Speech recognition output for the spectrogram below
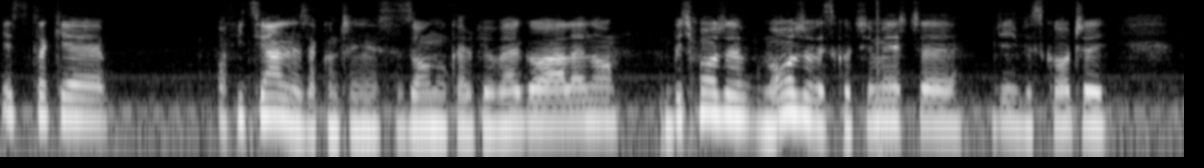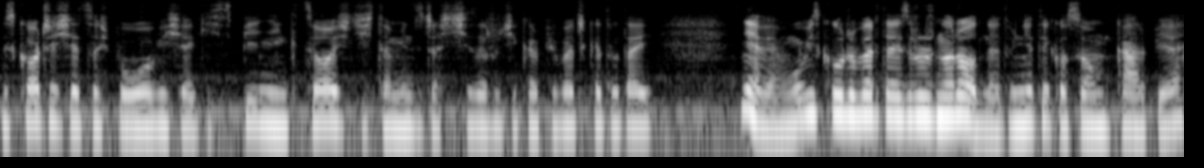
Jest to takie oficjalne zakończenie sezonu karpiowego, ale no być może, może wyskoczymy jeszcze, gdzieś wyskoczy, wyskoczy się coś, połowi się jakiś spinning, coś, gdzieś tam w międzyczasie się zarzuci karpióweczkę tutaj. Nie wiem, łowisko u Roberta jest różnorodne, tu nie tylko są karpie,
